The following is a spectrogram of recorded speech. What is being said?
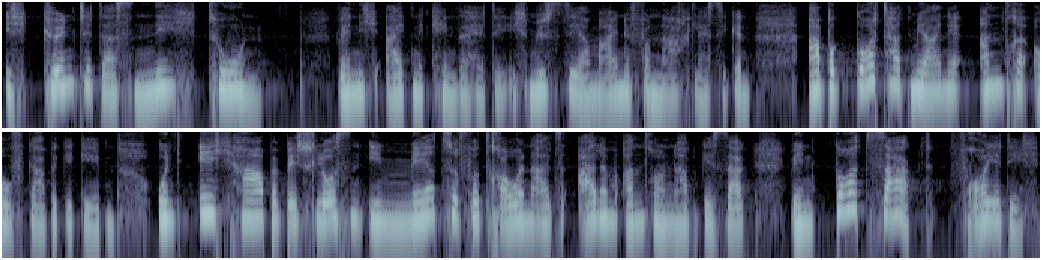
ich könnte das nicht tun, wenn ich eigene Kinder hätte. Ich müsste ja meine vernachlässigen. Aber Gott hat mir eine andere Aufgabe gegeben. Und ich habe beschlossen, ihm mehr zu vertrauen als allem anderen und habe gesagt, wenn Gott sagt, freue dich,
